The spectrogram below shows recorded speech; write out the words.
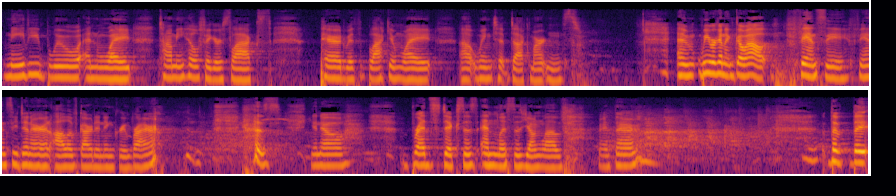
navy blue and white Tommy Hilfiger slacks, paired with black and white uh, wingtip Doc Martens. And we were going to go out, fancy, fancy dinner at Olive Garden in Greenbrier. Because, you know, breadsticks as endless as young love, right there. The, the,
